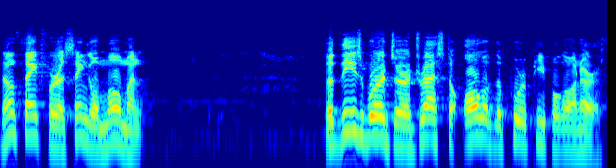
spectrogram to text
don't think for a single moment that these words are addressed to all of the poor people on earth.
